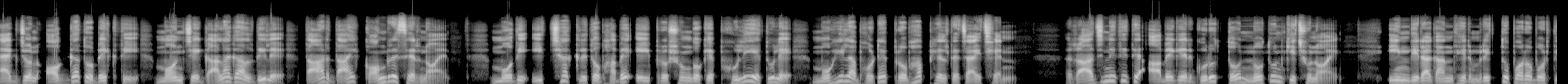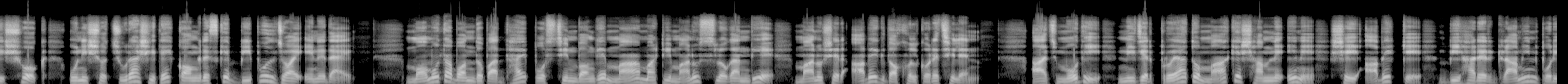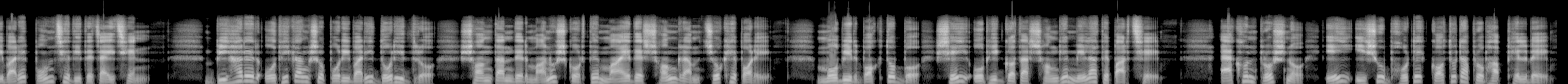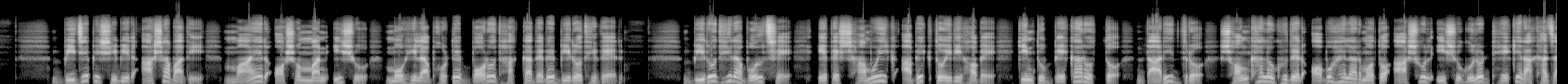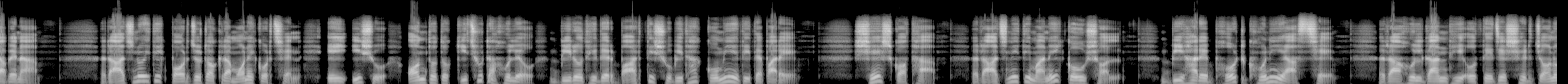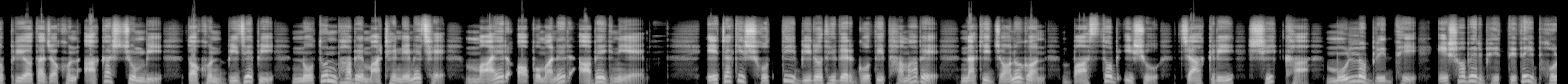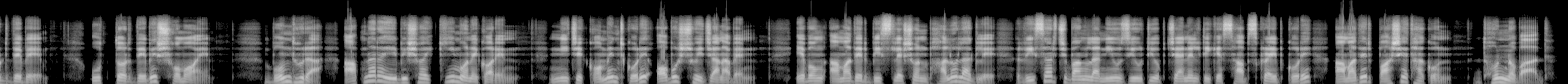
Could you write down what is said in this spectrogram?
একজন অজ্ঞাত ব্যক্তি মঞ্চে গালাগাল দিলে তার দায় কংগ্রেসের নয়। মোদি ইচ্ছাকৃতভাবে এই প্রসঙ্গকে ফুলিয়ে তুলে মহিলা ভোটে প্রভাব ফেলতে চাইছেন। রাজনীতিতে আবেগের গুরুত্ব নতুন কিছু নয়। ইন্দিরা গান্ধীর মৃত্যু পরবর্তী শোক উনিশশো চুরাশিতে কংগ্রেসকে বিপুল জয় এনে দেয়। মমতা বন্দ্যোপাধ্যায় পশ্চিমবঙ্গে মা মাটি মানুষ স্লোগান দিয়ে মানুষের আবেগ দখল করেছিলেন। আজ মোদি নিজের প্রয়াত মাকে সামনে এনে সেই আবেগকে বিহারের গ্রামীণ পরিবারে পৌঁছে দিতে চাইছেন। বিহারের অধিকাংশ পরিবারই দরিদ্র, সন্তানদের মানুষ করতে মায়েদের সংগ্রাম চোখে পড়ে। মবির বক্তব্য সেই অভিজ্ঞতার সঙ্গে মেলাতে পারছে। এখন প্রশ্ন, এই ইস্যু ভোটে কতটা প্রভাব ফেলবে? বিজেপি শিবির আশাবাদী, মায়ের অসম্মান ইস্যু মহিলা ভোটে বড় ধাক্কা দেবে বিরোধীদের। বিরোধীরা বলছে, এতে সাময়িক আবেগ তৈরি হবে, কিন্তু বেকারত্ব, দারিদ্র, সংখ্যালঘুদের অবহেলার মতো আসল ইস্যুগুলো ঢেকে রাখা যাবে না। রাজনৈতিক পর্যটকরা মনে করছেন, এই ইস্যু অন্তত কিছুটা হলেও বিরোধীদের বাড়তি সুবিধা কমিয়ে দিতে পারে। শেষ কথা, রাজনীতি মানেই কৌশল। বিহারে ভোট ঘনিয়ে আসছে। রাহুল গান্ধী ও তেজেশের জনপ্রিয়তা যখন আকাশচুম্বী, তখন বিজেপি নতুনভাবে মাঠে নেমেছে মায়ের অপমানের আবেগ নিয়ে। এটা কি সত্যিই বিরোধীদের গতি থামাবে, নাকি জনগণ, বাস্তব ইস্যু, চাকরি, শিক্ষা, মূল্যবৃদ্ধি, এসবের ভিত্তিতেই ভোট দেবে? উত্তর দেবে সময়। বন্ধুরা, আপনারা এ বিষয়ে কি মনে করেন? নিচে কমেন্ট করে অবশ্যই জানাবেন। এবং আমাদের বিশ্লেষণ ভালো লাগলে রিসার্চ বাংলা নিউজ ইউটিউব চ্যানেলটিকে সাবস্ক্রাইব করে আমাদের পাশে থাকুন। ধন্যবাদ।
